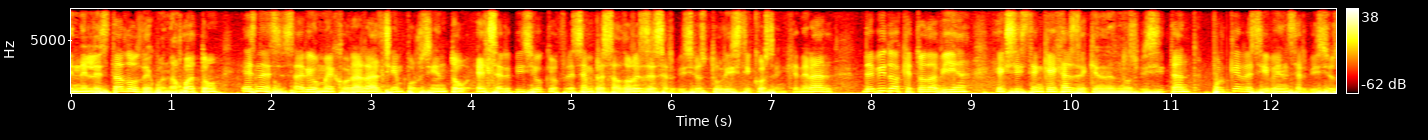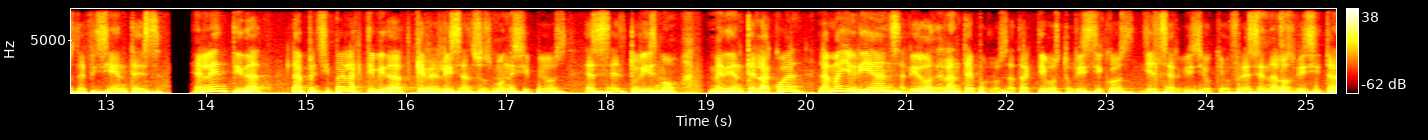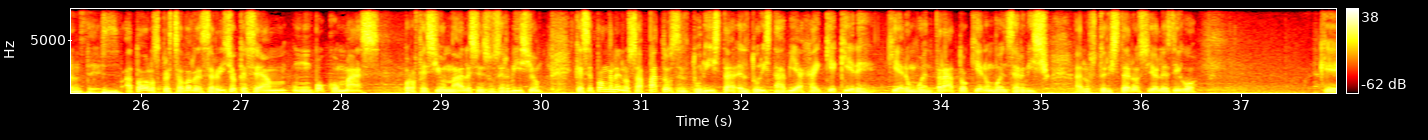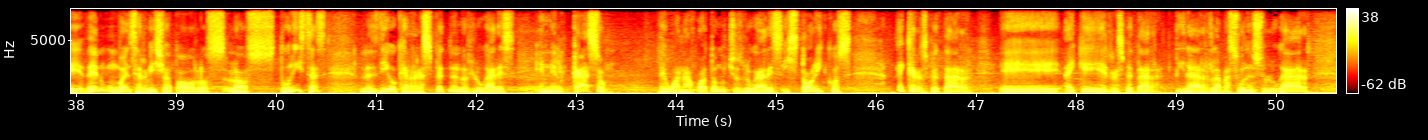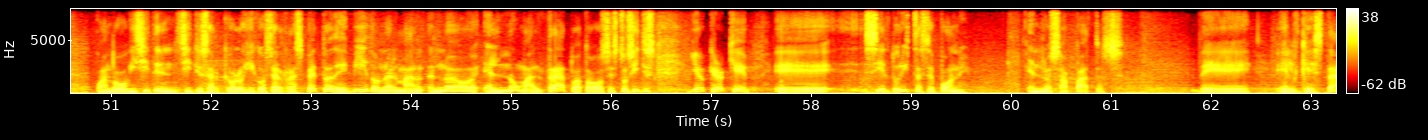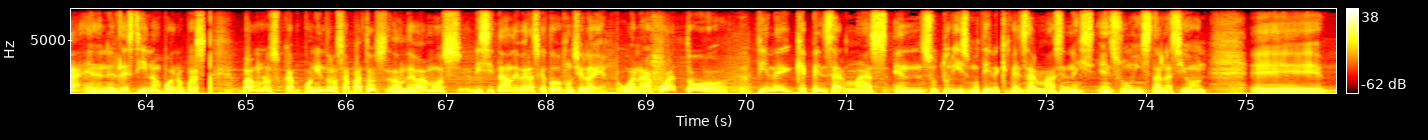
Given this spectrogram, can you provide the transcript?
En el estado de Guanajuato es necesario mejorar al 100% el servicio que ofrecen prestadores de servicios turísticos en general, debido a que todavía existen quejas de quienes nos visitan porque reciben servicios deficientes. En la entidad, la principal actividad que realizan sus municipios es el turismo, mediante la cual la mayoría han salido adelante por los atractivos turísticos y el servicio que ofrecen a los visitantes. A todos los prestadores de servicio que sean un poco más profesionales en su servicio, que se pongan en los zapatos del turista. El turista viaja y ¿qué quiere? Quiere un buen trato, quiere un buen servicio. A los turisteros yo les digo, que den un buen servicio a todos los, los, turistas. Les digo que respeten los lugares en el caso de Guanajuato, muchos lugares históricos. Hay que respetar, eh, hay que respetar tirar la basura en su lugar. Cuando visiten sitios arqueológicos, el respeto debido, no el, no, maltrato a todos estos sitios. Yo creo que eh, si el turista se pone en los zapatos de el que está en el destino, bueno, pues vámonos poniendo los zapatos donde vamos visitando y verás que todo funciona bien. Guanajuato tiene que pensar más en su turismo, tiene que pensar más en, su instalación. Eh,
